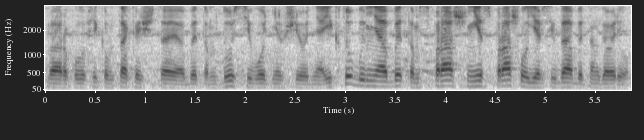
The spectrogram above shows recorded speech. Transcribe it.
Баракулуфикум, так я считаю об этом до сегодняшнего дня. И кто бы меня об этом спраш... не спрашивал, я всегда об этом говорил.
